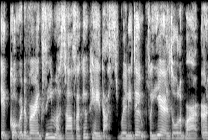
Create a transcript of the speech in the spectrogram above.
it got rid of her eczema. So I was like, okay, that's really dope. For years, all of our er,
